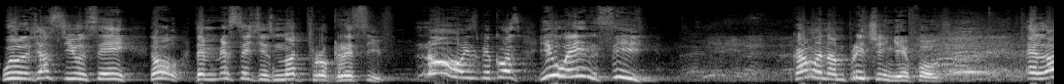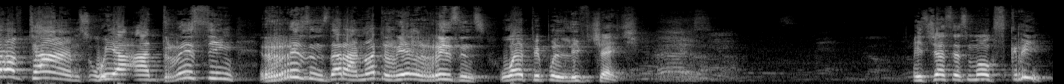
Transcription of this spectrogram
We will just you say, oh, the message is not progressive. No, it's because you in sin. Come on, I'm preaching here, folks. A lot of times we are addressing reasons that are not real reasons why people leave church. It's just a smoke screen.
